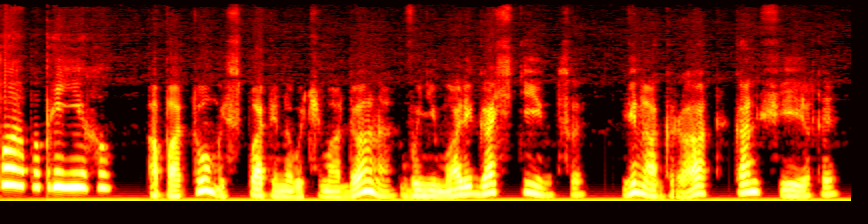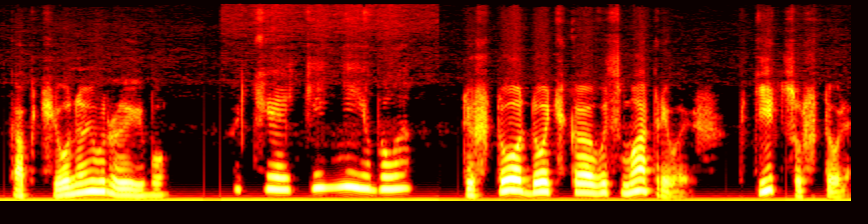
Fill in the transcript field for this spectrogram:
«Папа приехал!» А потом из папиного чемодана вынимали гостинцы, виноград, конфеты, копченую рыбу. А чайки не было. Ты что, дочка, высматриваешь? Птицу, что ли?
